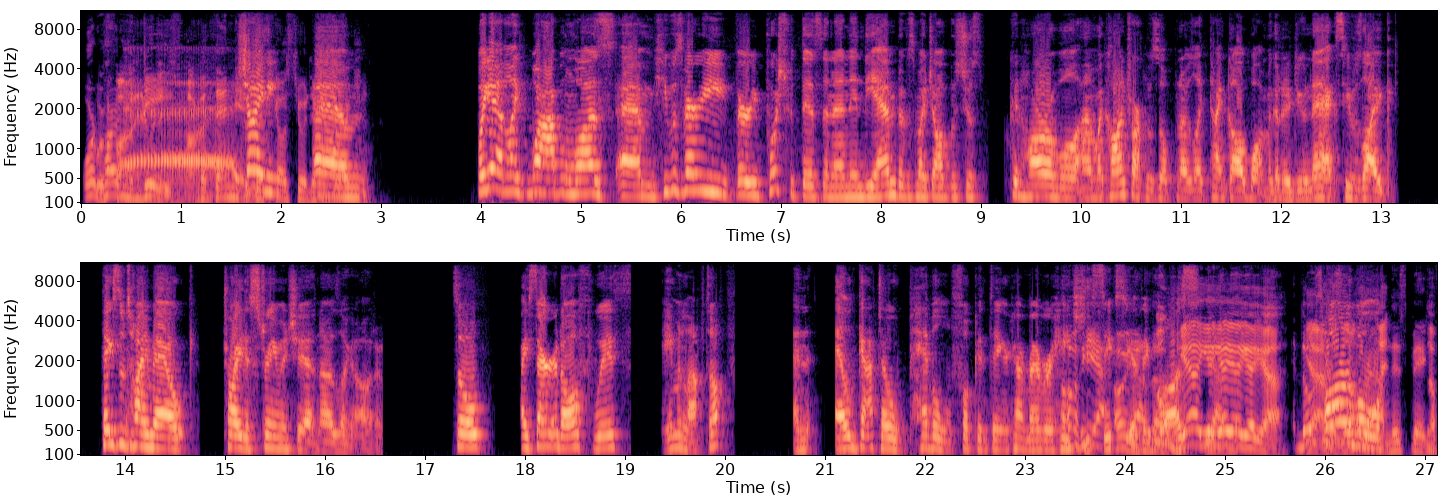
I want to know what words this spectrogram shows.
Or We're pardon fine. the D, but then it Shiny, just goes to a different um, direction. But yeah, like what happened was, um, he was very, very pushed with this, and then in the end, because my job was just fucking horrible, and my contract was up, and I was like, "Thank God, what am I gonna do next?" He was like, "Take some time out, try to stream and shit," and I was like, "Oh." I don't know." So I started off with gaming laptop, an Elgato Pebble fucking thing. I can't remember Oh, HC60, yeah. Oh, yeah, I think no. it was. Yeah, yeah, yeah, yeah, yeah, yeah. Those yeah, are horrible. The, Horrible. This big. the,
